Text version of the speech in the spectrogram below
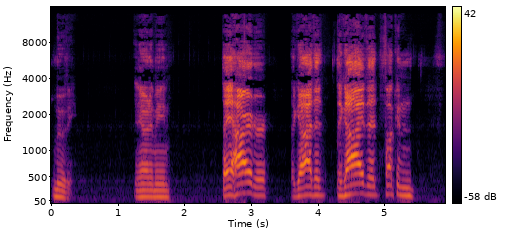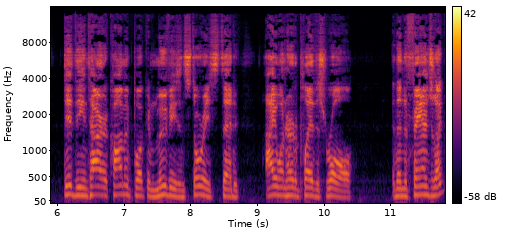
movie. You know what I mean? They hired her. The guy that, the guy that fucking did the entire comic book and movies and stories said, I want her to play this role. And then the fans are like!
